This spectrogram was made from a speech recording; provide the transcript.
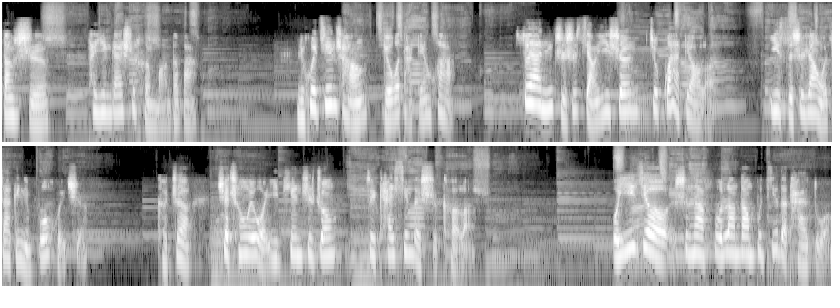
当时他应该是很忙的吧？你会经常给我打电话，虽然你只是响一声就挂掉了，意思是让我再给你拨回去，可这却成为我一天之中最开心的时刻了。我依旧是那副浪荡不羁的态度，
